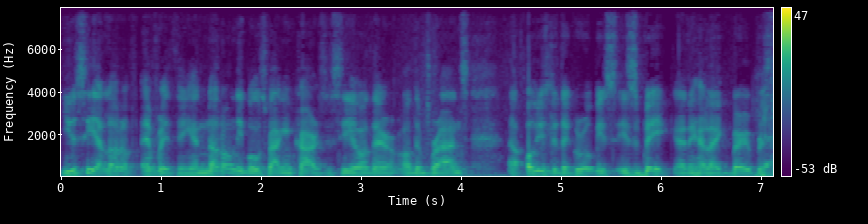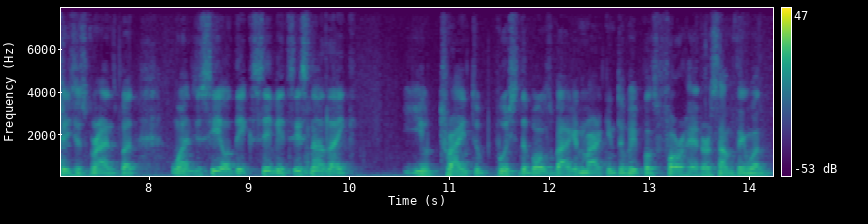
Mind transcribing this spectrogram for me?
you see a lot of everything, and not only Volkswagen cars, you see other other brands. Uh, obviously, the group is, is big and they have like very prestigious brands, but once you see all the exhibits, it's not like you trying to push the Volkswagen mark into people's forehead or something when,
